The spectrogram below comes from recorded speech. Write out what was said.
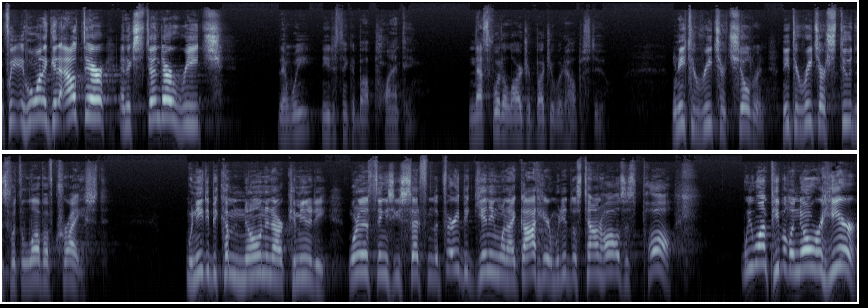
if we, if we want to get out there and extend our reach, then we need to think about planting. And that's what a larger budget would help us do. We need to reach our children, we need to reach our students with the love of Christ. We need to become known in our community. One of the things you said from the very beginning when I got here and we did those town halls is Paul, we want people to know we're here.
